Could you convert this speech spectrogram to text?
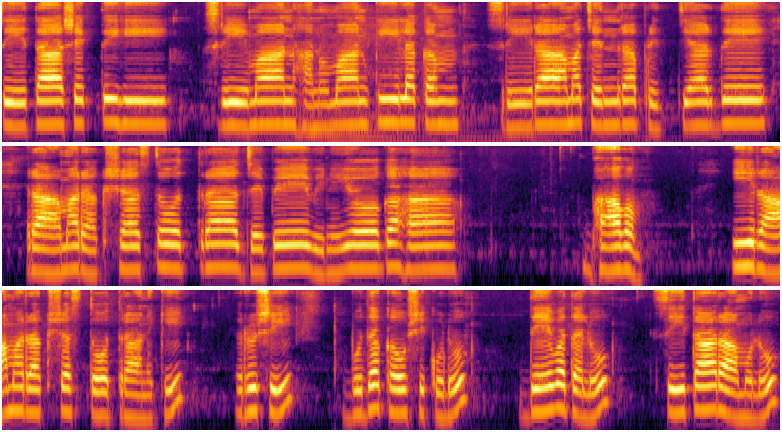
सीताशक्तिः श्रीमान् हनुमान् कीलकं श्रीरामचन्द्रप्रीत्यर्थे रामरक्षास्तोत्रजपे विनियोगः భావం. ఈ రామరక్ష స్తోత్రానికి ఋషి బుధకౌశికుడు దేవతలు సీతారాములు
